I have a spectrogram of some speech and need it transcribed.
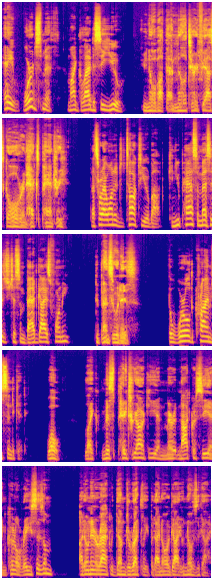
Hey, Wordsmith. Am I glad to see you? You know about that military fiasco over in Hex Pantry? That's what I wanted to talk to you about. Can you pass a message to some bad guys for me? Depends who it is. The World Crime Syndicate. Whoa, like Miss Patriarchy and Meritocracy and Colonel Racism? I don't interact with them directly, but I know a guy who knows the guy.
